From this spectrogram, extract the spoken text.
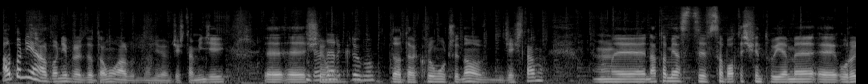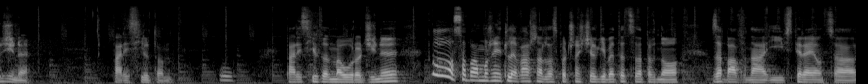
Albo nie, albo nie brać do domu, albo no nie wiem, gdzieś tam indziej e, e, się... Darkroomu. Do Darkroomu, czy no gdzieś tam. E, natomiast w sobotę świętujemy urodziny. Paris Hilton. Paris Hilton ma urodziny. To osoba może nie tyle ważna dla społeczności LGBT, co na pewno zabawna i wspierająca,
